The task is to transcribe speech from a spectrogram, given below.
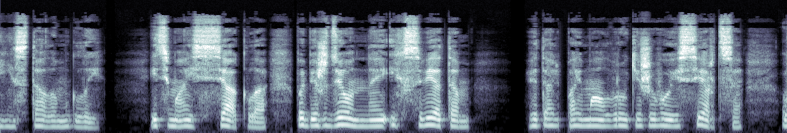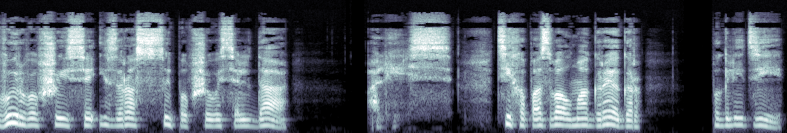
И не стало мглы, и тьма иссякла, побежденная их светом. Видаль поймал в руки живое сердце, вырвавшееся из рассыпавшегося льда. «Олесь!» — тихо позвал Макгрегор. «Погляди,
